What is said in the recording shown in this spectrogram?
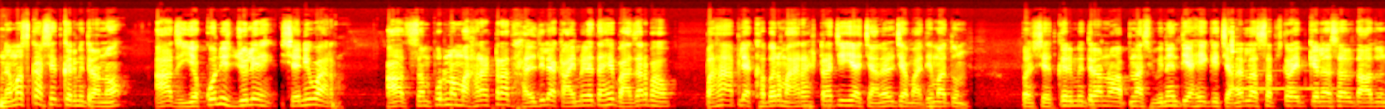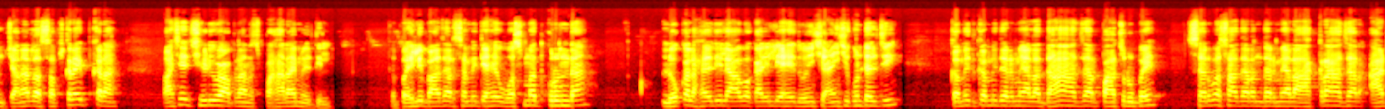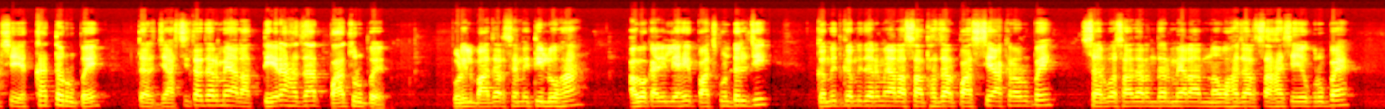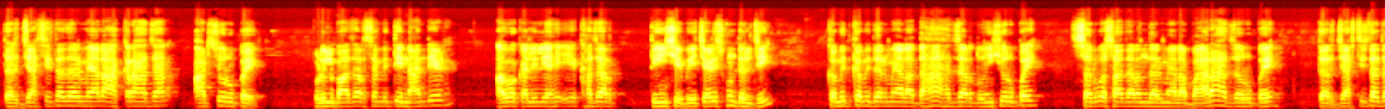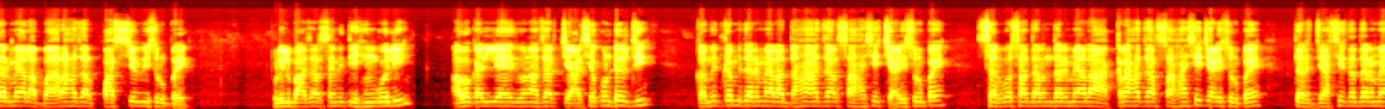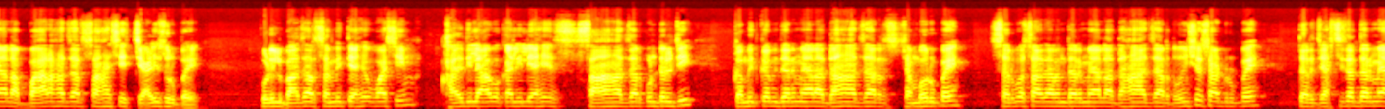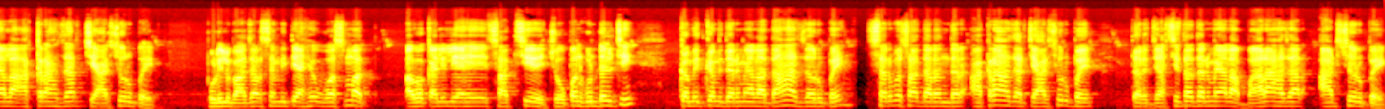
नमस्कार शेतकरी मित्रांनो. आज एकोणीस जुलै शनिवार. आज संपूर्ण महाराष्ट्रात हळदीला काय मिळत आहे बाजारभाव पहा आपल्या खबर महाराष्ट्राची या चॅनलच्या माध्यमातून. पण शेतकरी मित्रांनो आपणास विनंती आहे की चॅनलला सबस्क्राईब केलं नसेल तर अजून चॅनलला सबस्क्राईब करा. असेच व्हिडिओ आपणास पाहायला मिळतील. तर पहिली बाजार समिती आहे वसमत कुरुंदा. लोकल हळदीला आवक आलेली आहे दोनशे ऐंशी क्विंटलची. कमीत कमी दरम्याला दहा हजार पाच रुपये. सर्वसाधारण दरम्याला अकरा हजार आठशे एकाहत्तर रुपये. तर जास्तीचा दरम्याला तेरा हजार पाच रुपये. पुढील बाजार समिती लोहा आवक आलेली आहे पाच क्विंटलची. कमीत कमी दरम्याला सात हजार पाचशे अकरा रुपये. सर्वसाधारण दरम्याला नऊ हजार सहाशे एक रुपये. तर जास्तीचा दरम्याला अकरा हजार आठशे रुपये. पुढील बाजार समिती नांदेड आवक आलेली आहे एक हजार तीनशे बेचाळीस क्विंटलची. कमीत कमी दरम्याला दहा हजार दोनशे रुपये. सर्वसाधारण दरम्याला बारा हजार रुपये. तर जास्तीचा दरम्याला बारा हजार पाचशे वीस रुपये. पुढील बाजार समिती हिंगोली आवक आलेली आहे दोन हजार चारशे क्विंटलची कमीत कमी दरम्याला दहा हजार सहाशे चाळीस रुपये. सर्वसाधारण दरम्याला अकरा हजार सहाशे चाळीस रुपये. तर जास्तीचा दरम्याला बारा हजार सहाशे चाळीस रुपये. पुढील बाजार समिती आहे वाशिम. हळदीला आवक आलेली आहे सहा हजार क्विंटलची कमीत कमी दरम्याला दहा हजार शंभर रुपये. सर्वसाधारण दरम्याला दहा हजार दोनशे साठ रुपये. तर जास्तीचा दरम्याला अकरा हजार चारशे रुपये. पुढील बाजार समिती आहे वसमत. आवक आलेली आहे सातशे चोपन्न क्विंटलची. कमीत कमी दरम्याला दहा हजार रुपये सर्वसाधारण दर अकरा हजार चारशे रुपये तर जास्तीचा दरम्याला बारा हजार आठशे रुपये.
